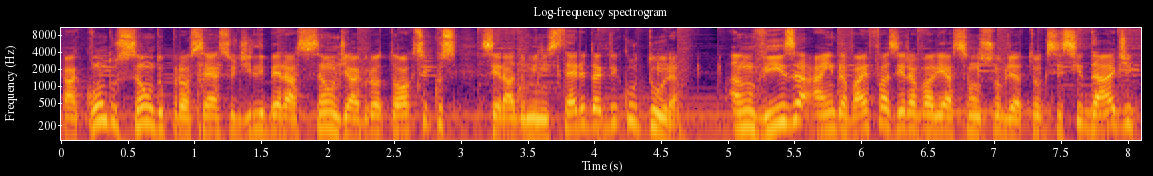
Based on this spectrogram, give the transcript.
a condução do processo de liberação de agrotóxicos será do Ministério da Agricultura. A Anvisa ainda vai fazer avaliação sobre a toxicidade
